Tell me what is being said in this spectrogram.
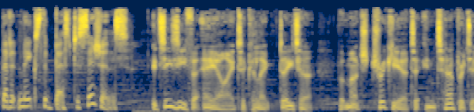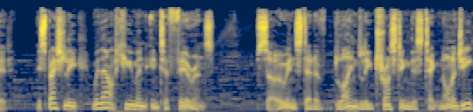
that it makes the best decisions? It's easy for AI to collect data, but much trickier to interpret it, especially without human interference. So, instead of blindly trusting this technology,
